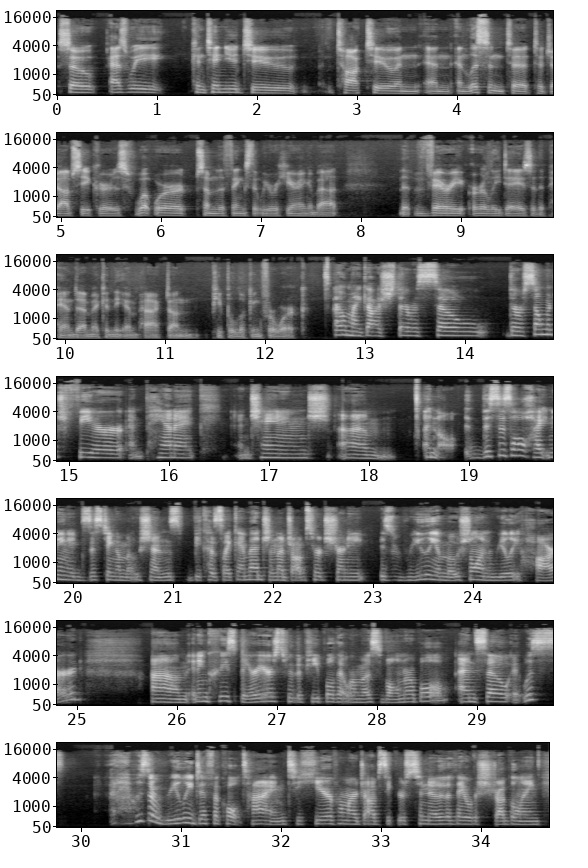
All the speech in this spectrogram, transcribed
So, as we continued to talk to and and and listen to to job seekers, what were some of the things that we were hearing about the very early days of the pandemic and the impact on people looking for work? Oh my gosh, there was so there was so much fear and panic and change. Um, and this is all heightening existing emotions because, like I mentioned, the job search journey is really emotional and really hard. Um, it increased barriers for the people that were most vulnerable. And so it was it was a really difficult time to hear from our job seekers to know that they were struggling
